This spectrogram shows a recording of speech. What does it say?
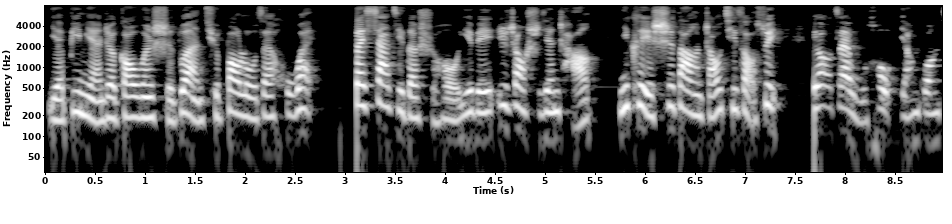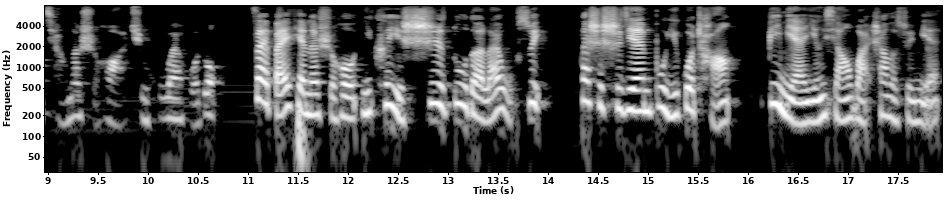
也避免这高温时段去暴露在户外。在夏季的时候，因为日照时间长，你可以适当早起早睡，不要在午后阳光强的时候啊去户外活动。在白天的时候，你可以适度的来午睡，但是时间不宜过长，避免影响晚上的睡眠。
